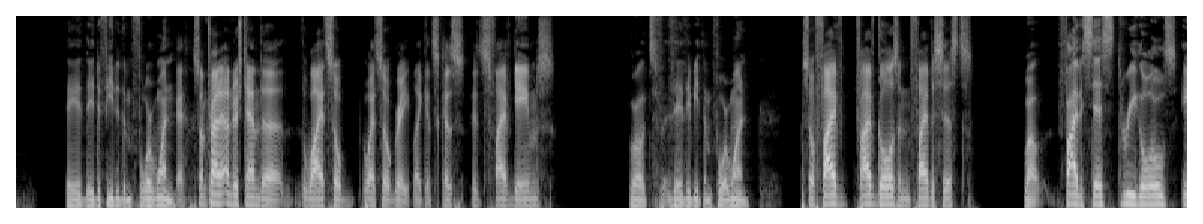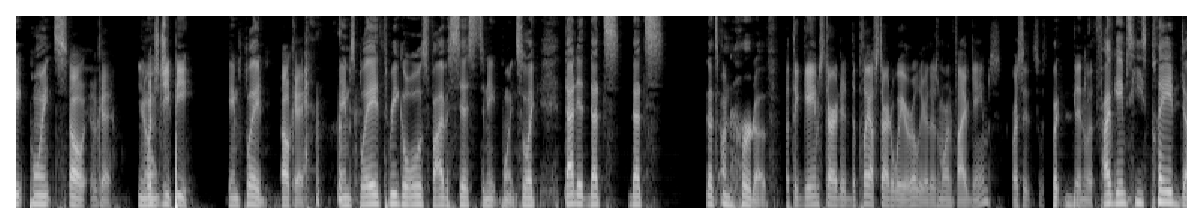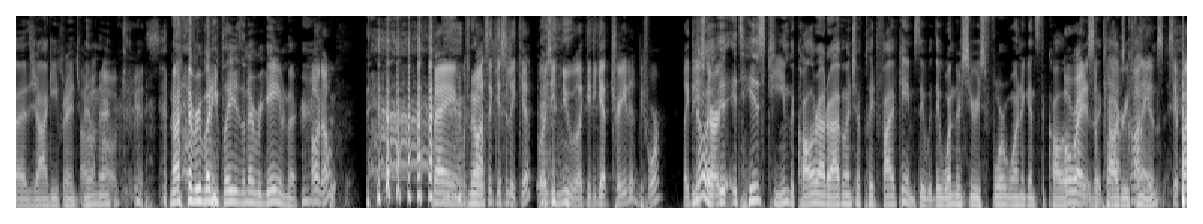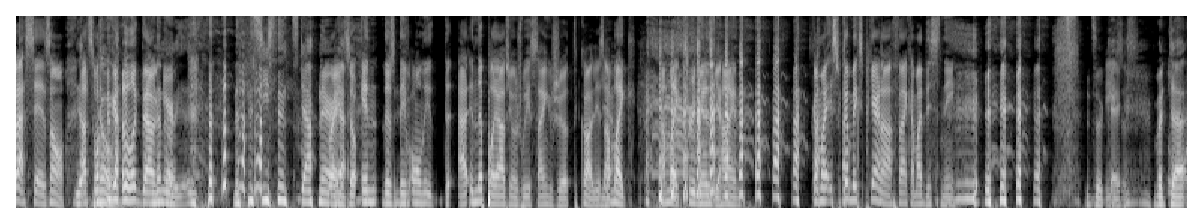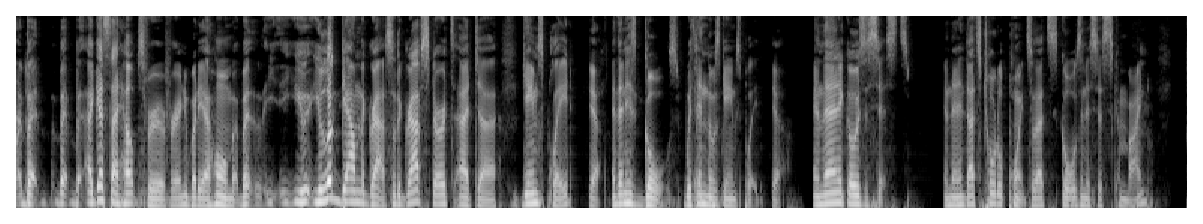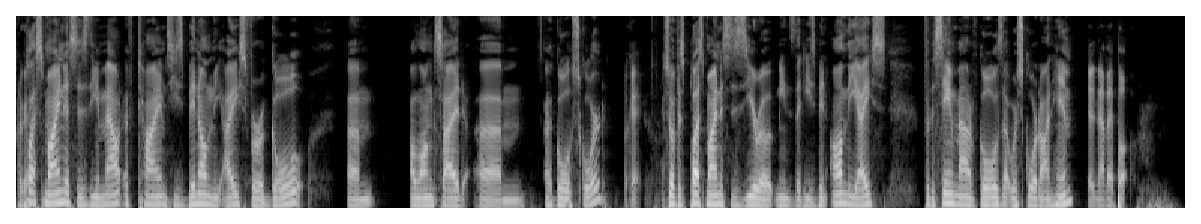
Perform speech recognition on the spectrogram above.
They they defeated them 4-1. Okay, so I'm trying to understand the, the why it's so why it's so great. Like it's because it's five games, Well, it's they they beat them 4-1. So five five goals and five assists. Well, five assists, three goals, 8 points, Oh, okay. you know, What's GP? games played. Okay, games played, three goals, five assists, and eight points. So like that is that's that's that's unheard of. but the game started. The playoffs started way earlier. There's more than five games, or is it But been with? five games he's played, uh, Jaggy Frenchman there. Oh. Not everybody plays in every game there. oh no. Je no, pensais qu'il c'est l'équipe. Or is he new? Like, did he get traded before? Like, did no start? it, it's his team. The Colorado Avalanche have played five games. They they won their series four one against the Colorado oh right, it's the the Calgary playoffs. Flames. C'est pas la saison. Yeah, That's why no. we gotta look down no, here. no, the season's down there. Right. yeah. So in there's they've only the, uh, in the playoffs, you know, joué cinq jeux. Calice. Yeah. I'm like I'm like three minutes behind. Comme, comme expliquer un enfant comment dessiner. it's okay. Jesus. But uh, but, but but I guess that helps for for anybody at home. But you you look down the graph. So the graph starts at uh, games played. Yeah. And then his goals within those games played. Yeah. And then it goes assists. And then that's total points. So that's goals and assists combined. Okay. Plus minus is the amount of times he's been on the ice for a goal um alongside um a goal scored. Okay. So if his plus minus is 0, it means that he's been on the ice for the same amount of goals that were scored on him Il n'avait pas.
